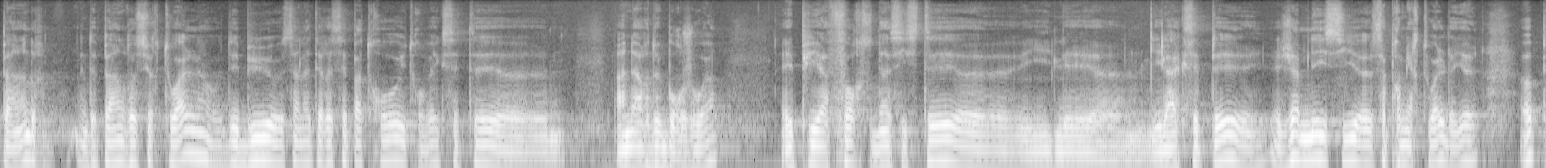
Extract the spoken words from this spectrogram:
peindre, de peindre sur toile. Au début, euh, ça ne l'intéressait pas trop, il trouvait que c'était un art de bourgeois. Et puis à force d'insister, il, a accepté. J'ai amené ici sa première toile d'ailleurs. Hop,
